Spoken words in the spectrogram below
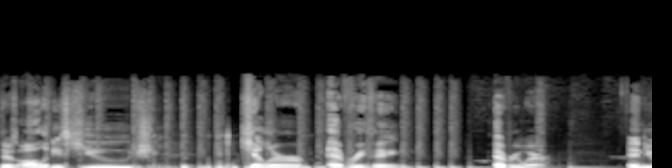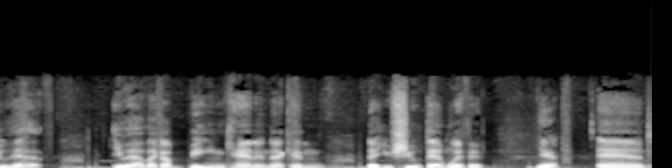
there's all of these huge killer everything everywhere, and you have you have like a beam cannon that can that you shoot them with it, Yeah. and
